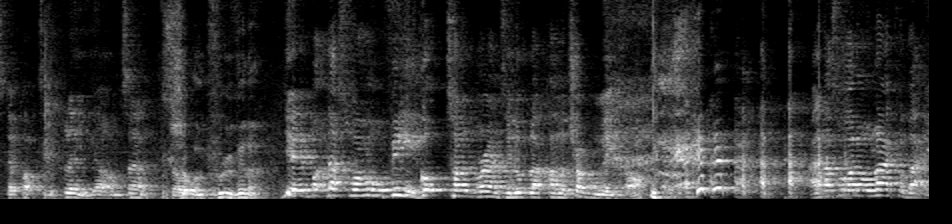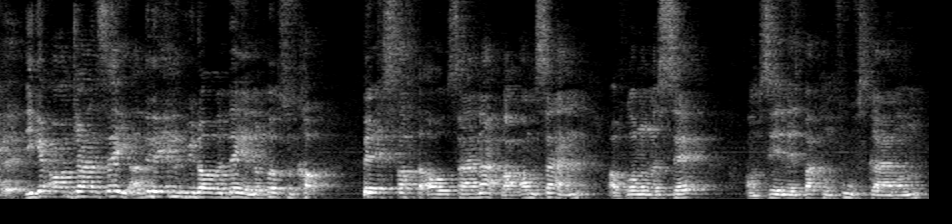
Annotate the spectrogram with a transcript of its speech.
step up to the plate, you get what I'm saying? Show and prove, innit? Yeah, but that's my whole thing. It got turned around to look like I'm a troublemaker. and that's what I don't like about it. You get what I'm trying to say? I did an interview the other day and the person cut bare stuff that I was saying out. But I'm saying, I've gone on a set, I'm seeing there's back and forths going on.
